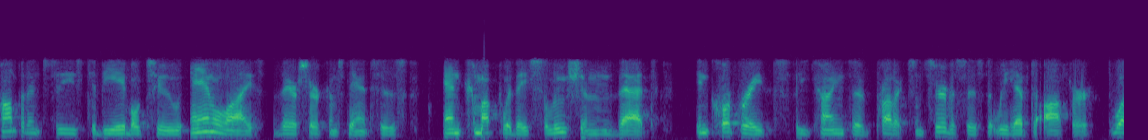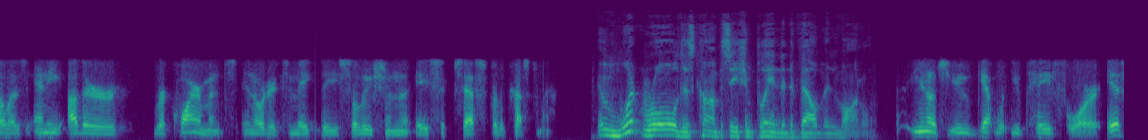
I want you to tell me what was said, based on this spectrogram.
competencies to be able to analyze their circumstances and come up with a solution that incorporates the kinds of products and services that we have to offer, as well as any other requirements in order to make the solution a success for the customer. And what role does compensation play in the development model? You know, you get what you pay for. If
